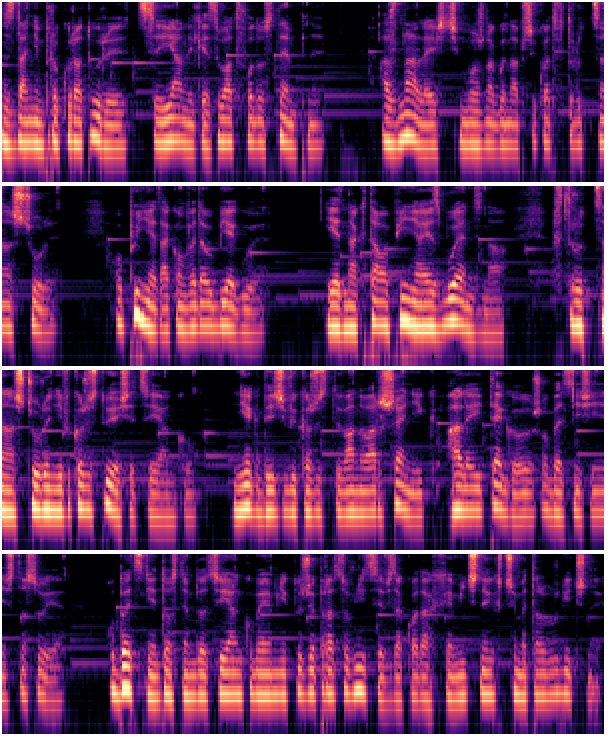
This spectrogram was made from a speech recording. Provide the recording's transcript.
Zdaniem prokuratury cyjanek jest łatwo dostępny, a znaleźć można go na przykład w trudce na szczury. Opinię taką wydał biegły. Jednak ta opinia jest błędna. W trudce na szczury nie wykorzystuje się cyjanku. Niegdyś wykorzystywano arszenik, ale i tego już obecnie się nie stosuje. Obecnie dostęp do cyjanku mają niektórzy pracownicy w zakładach chemicznych czy metalurgicznych.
